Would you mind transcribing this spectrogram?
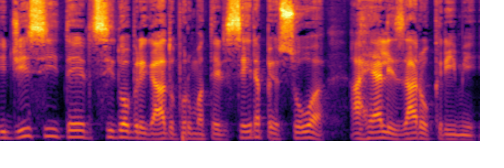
e disse ter sido obrigado por uma terceira pessoa a realizar o crime.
